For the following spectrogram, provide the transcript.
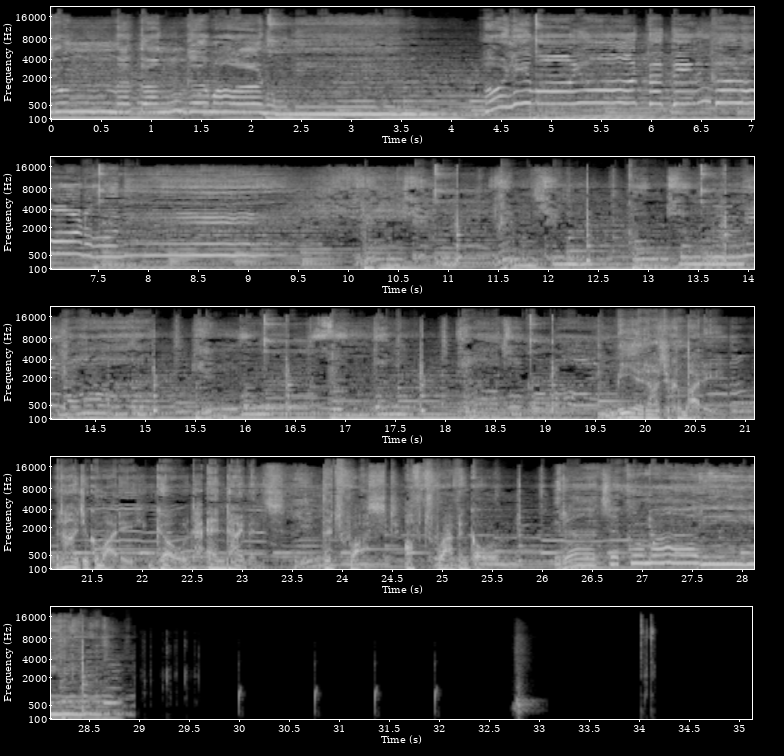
എന്നും സ്വന്തം രാജകുമാരി. Rajakumari Gold and Diamonds. The trust of Travancore. രാജകുമാരി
